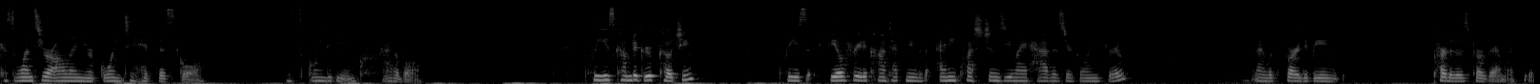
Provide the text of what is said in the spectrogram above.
because once you're all in, you're going to hit this goal. It's going to be incredible. Please come to group coaching. Please feel free to contact me with any questions you might have as you're going through. And I look forward to being part of this program with you.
